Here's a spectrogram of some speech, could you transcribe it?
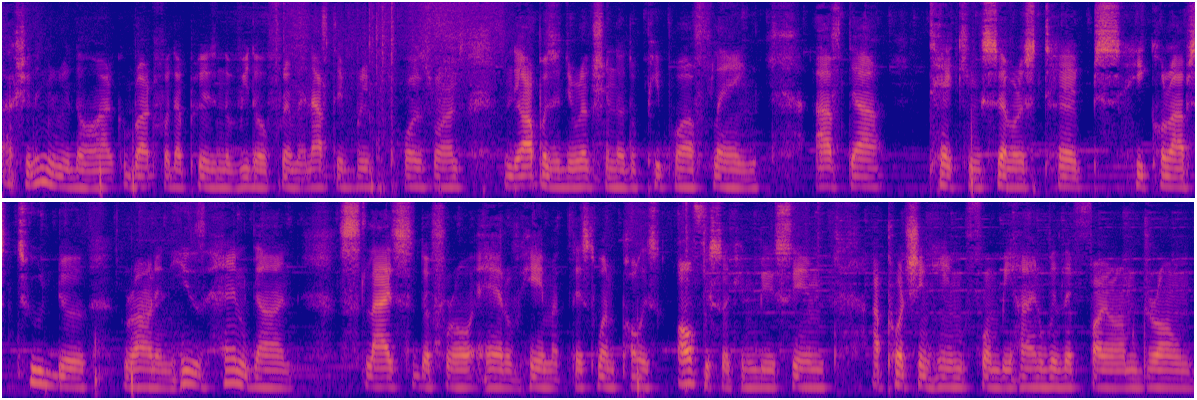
Actually, let me read the article. Bradford appears in the video frame, and after a brief pause, runs in the opposite direction that the people are fleeing. After taking several steps, he collapsed to the ground, and his handgun slides to the floor ahead of him. At least one police officer can be seen approaching him from behind with a firearm drawn.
